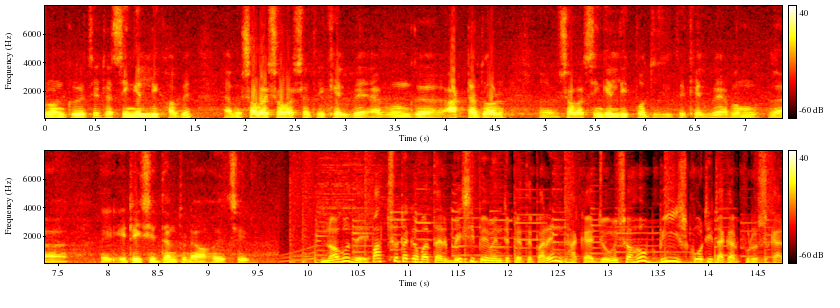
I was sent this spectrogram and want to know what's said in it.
গ্রহণ করেছে। এটা সিঙ্গেল লিগ হবে এবং সবাই সবার সাথে খেলবে এবং আটটা দল সবার সিঙ্গেল লিগ পদ্ধতিতে খেলবে এবং এটাই সিদ্ধান্ত নেওয়া হয়েছে। নগদে পাঁচশো টাকা বা তার বেশি পেমেন্টে পেতে পারেন ঢাকায় জমি সহ বিশ কোটি টাকার পুরস্কার।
